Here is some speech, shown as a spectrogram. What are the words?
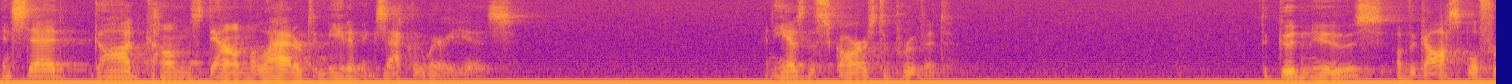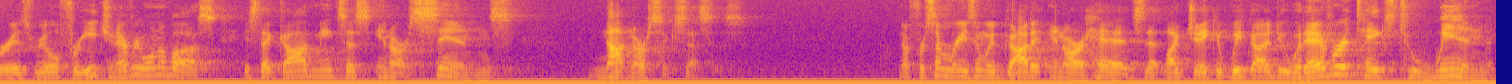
Instead, God comes down the ladder to meet him exactly where he is. And he has the scars to prove it. The good news of the gospel for Israel, for each and every one of us, is that God meets us in our sins, not in our successes. Now, for some reason, we've got it in our heads that, like Jacob, we've got to do whatever it takes to win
